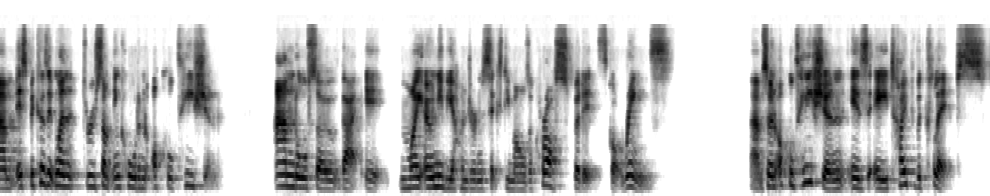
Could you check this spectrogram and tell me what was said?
Um, it's because it went through something called an occultation, and also that it might only be 160 miles across, but it's got rings. Um, so an occultation is a type of eclipse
